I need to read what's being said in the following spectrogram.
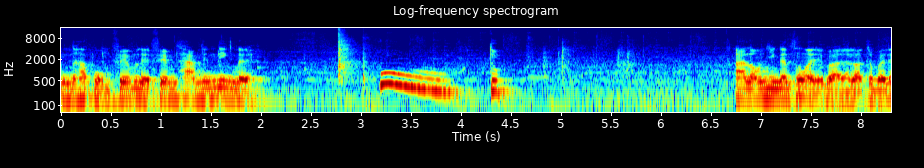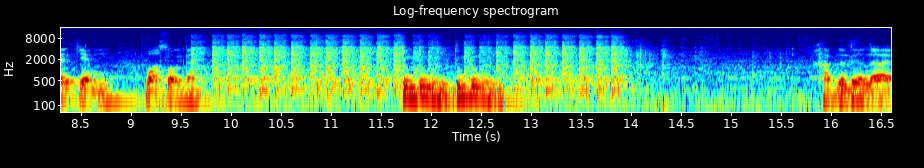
ๆนะครับผมเฟรมเรทเฟรมไทม์นิ่งๆเลยฮู้ตุ๊บอะเรายิงกันสักหน่อยดีกว่าเดี๋ยวเราจะไปเล่นเกมวอร์โซนกันตุ้งตุ้งตุ้งตุ้งครับเรื่อยๆเลย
